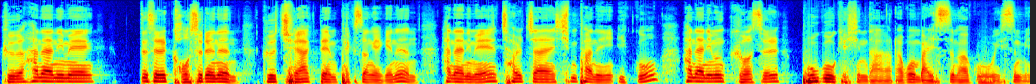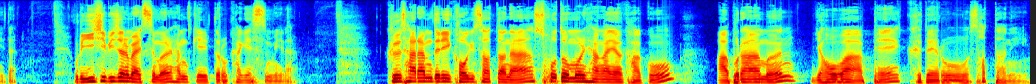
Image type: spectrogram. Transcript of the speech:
그 하나님의 뜻을 거스르는 그 죄악된 백성에게는 하나님의 철저한 심판이 있고 하나님은 그것을 보고 계신다라고 말씀하고 있습니다. 우리 22절 말씀을 함께 읽도록 하겠습니다. 그 사람들이 거기서 떠나 소돔을 향하여 가고 아브라함은 여호와 앞에 그대로 섰더니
